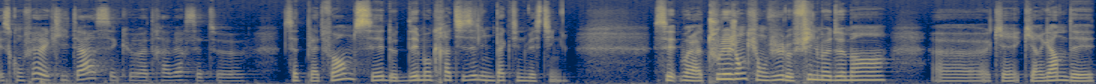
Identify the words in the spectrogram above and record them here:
Et ce qu'on fait avec l'ITA, c'est qu'à travers cette, cette plateforme, c'est de démocratiser l'impact investing. Tous les gens qui ont vu le film Demain, euh, qui, regardent des,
